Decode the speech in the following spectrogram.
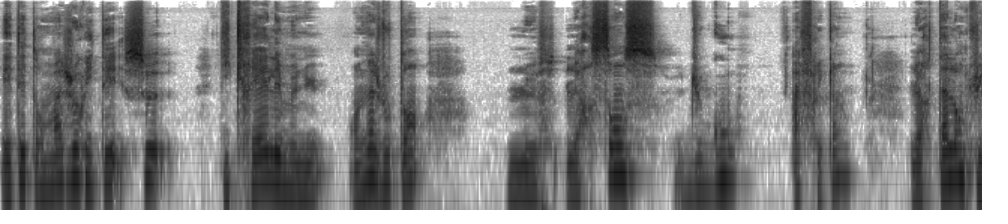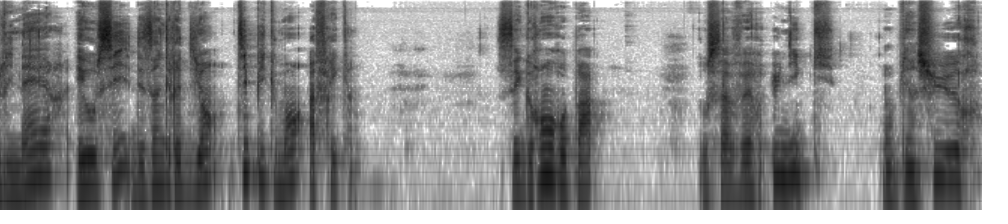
étaient en majorité ceux qui créaient les menus en ajoutant leur sens du goût africain, leur talent culinaire et aussi des ingrédients typiquement africains. Ces grands repas, aux saveurs uniques, ont bien sûr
